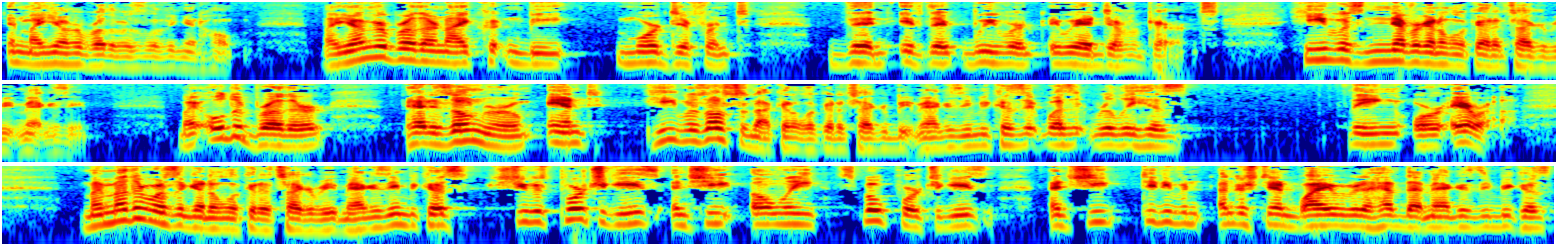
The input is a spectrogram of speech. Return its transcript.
and my younger brother was living at home. My younger brother and I couldn't be more different than if we were we had different parents. He was never going to look at a Tiger Beat magazine. My older brother had his own room and he was also not going to look at a Tiger Beat magazine because it wasn't really his thing or era. My mother wasn't going to look at a Tiger Beat magazine because she was Portuguese and she only spoke Portuguese and she didn't even understand why we would have that magazine because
